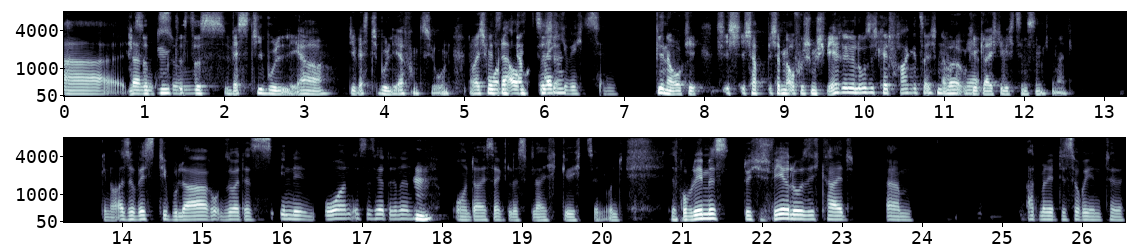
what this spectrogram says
äh, Nächster Punkt zum, ist das Vestibulär, die Vestibulärfunktion. Da war ich mir jetzt oder nicht auch. Gleichgewichtssinn. Genau, okay. Ich, ich, ich habe ich hab mir aufgeschrieben, Schwerelosigkeit, Fragezeichen, aber okay, Ja. Gleichgewichtssinn ist damit gemeint. Genau, also vestibulare und so weiter, das ist in den Ohren ist es ja drinnen Mhm. Und da ist ja das Gleichgewichtssinn. Und das Problem ist, durch die Schwerelosigkeit ähm, hat man eine Disoriente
